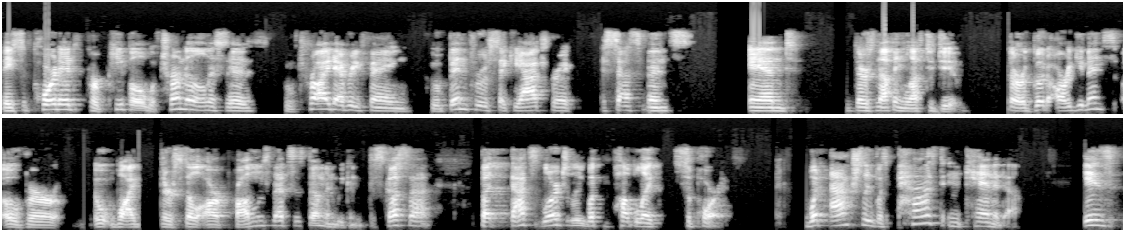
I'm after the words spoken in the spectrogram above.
They support it for people with terminal illnesses who've tried everything, who've been through psychiatric assessments, and there's nothing left to do. There are good arguments over why there still are problems with that system, and we can discuss that. But that's largely what the public supports. What actually was passed in Canada is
